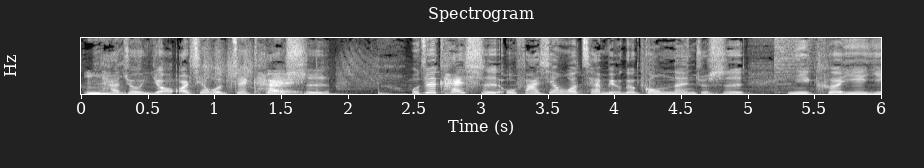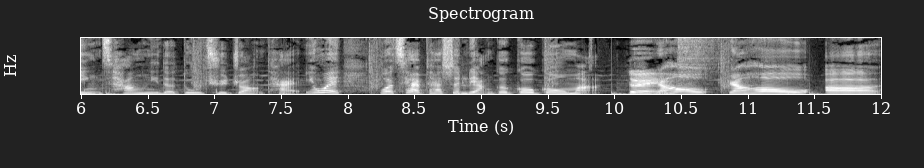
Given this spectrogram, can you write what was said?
嗯、它就有，而且我最开始。我最开始我发现 WhatsApp 有个功能，就是你可以隐藏你的读取状态，因为 WhatsApp 它是两个勾勾嘛。对。然后，然后呃，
